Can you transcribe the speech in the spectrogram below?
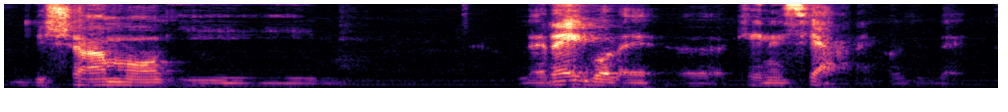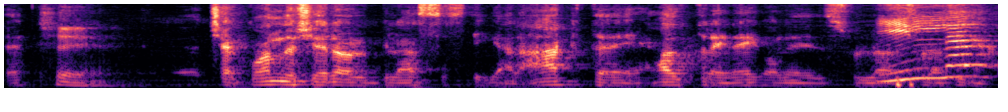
diciamo, i, le regole eh, keynesiane, Act. Sì. Cioè quando c'era il Glass-Steagall Act e altre regole sulla... Il? Sulla...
